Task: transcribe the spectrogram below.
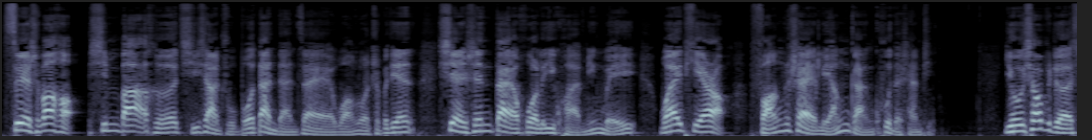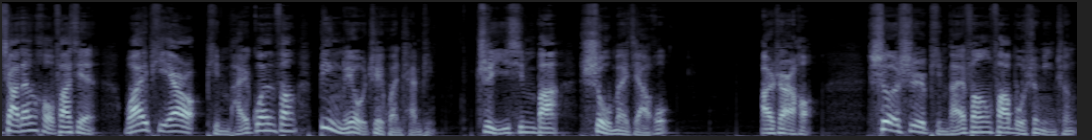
四月十八号，辛巴和旗下主播蛋蛋在网络直播间现身带货了一款名为 YPL 防晒凉感裤的产品。有消费者下单后发现 YPL 品牌官方并没有这款产品，质疑辛巴售卖假货。二十二号，涉事品牌方发布声明称，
